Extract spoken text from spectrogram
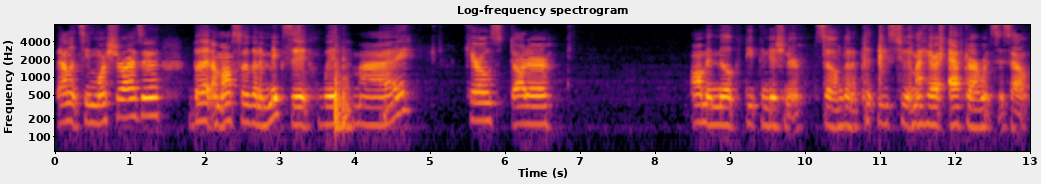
Balancing Moisturizer, but I'm also going to mix it with my Carol's Daughter almond milk deep conditioner. So I'm going to put these two in my hair after I rinse this out.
